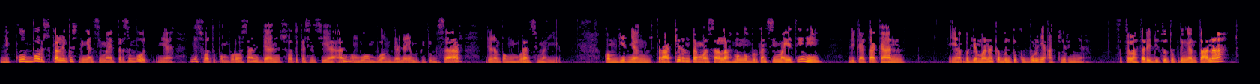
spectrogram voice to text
dikubur sekaligus dengan si mayat tersebut ya. Ini suatu pemborosan dan suatu kesia-siaan membuang-buang dana yang begitu besar dalam penguburan si mayat. Kemudian yang terakhir tentang masalah menguburkan si mayat ini dikatakan ya bagaimana bentuk kuburnya akhirnya. Setelah tadi ditutup dengan tanah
